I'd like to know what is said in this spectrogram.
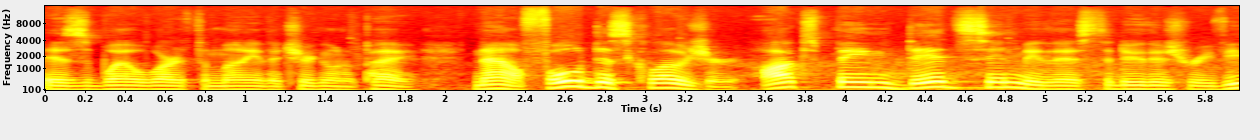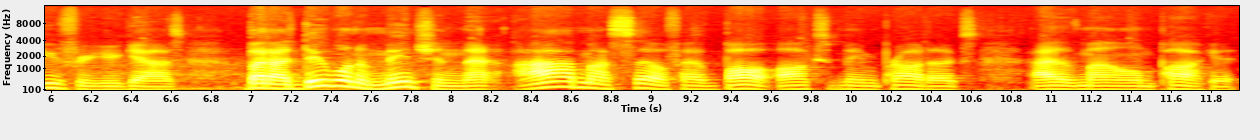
is well worth the money that you're going to pay. Now, full disclosure, Auxbeam did send me this to do this review for you guys, but I do want to mention that I myself have bought Auxbeam products out of my own pocket.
